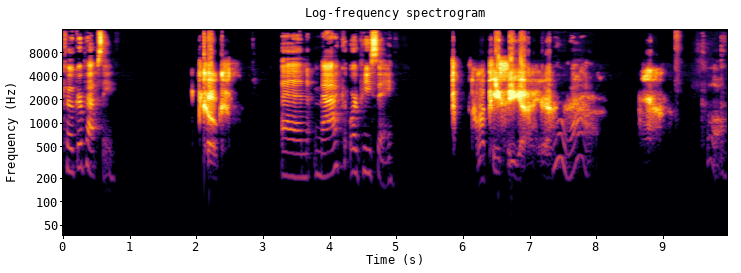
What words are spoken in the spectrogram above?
Coke or Pepsi? Coke. And Mac or PC? I'm a PC guy, yeah. Oh, wow. Yeah. Cool. All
